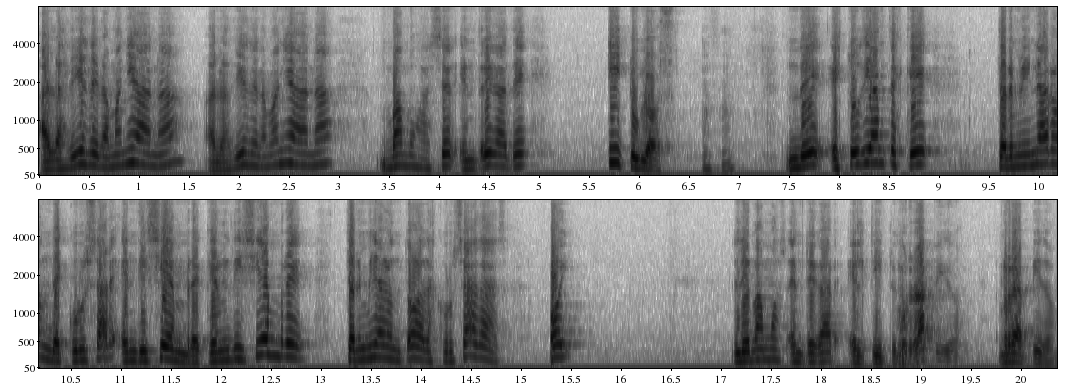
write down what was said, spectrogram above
a las 10 de la mañana, a las 10 de la mañana, vamos a hacer entrega de títulos de estudiantes que terminaron de cruzar en diciembre, que en diciembre terminaron todas las cruzadas, hoy le vamos a entregar el título. Muy rápido. Rápido,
